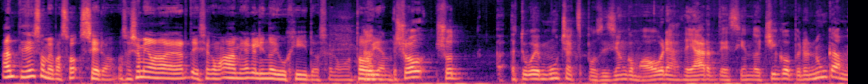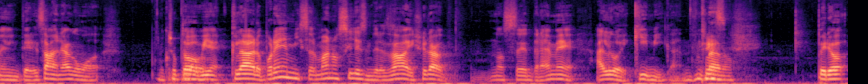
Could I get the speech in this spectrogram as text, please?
Antes de eso me pasó cero. O sea, yo miraba una obra de arte y decía como, ah, mira qué lindo dibujito, o sea, como todo Ah, bien. Yo, yo tuve mucha exposición como a obras de arte siendo chico, pero nunca me interesaba, era como Me todo bien. Claro, por ahí a mis hermanos sí les interesaba y yo era, no sé, tráeme algo de química. ¿entendés? Claro. Pero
